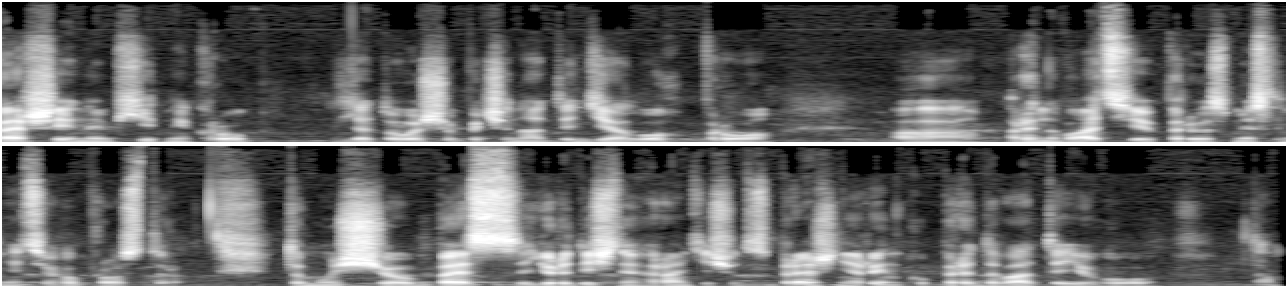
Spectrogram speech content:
перший необхідний крок для того, щоб починати діалог про а, реновацію, переосмислення цього простору. Тому що без юридичних гарантій щодо збереження ринку передавати його там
